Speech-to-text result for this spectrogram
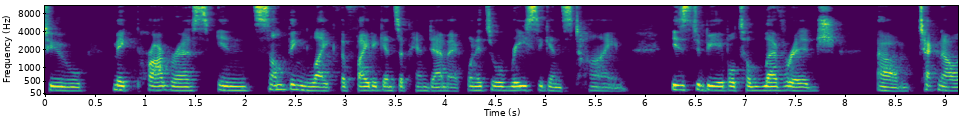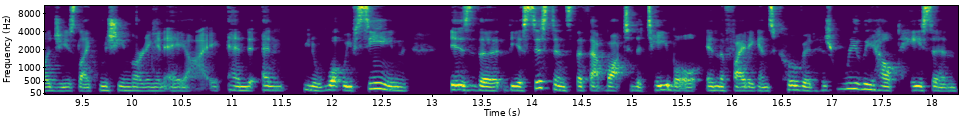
to make progress in something like the fight against a pandemic when it's a race against time is to be able to leverage um, technologies like machine learning and AI. And and you know what we've seen is the the assistance that that brought to the table in the fight against COVID has really helped hasten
